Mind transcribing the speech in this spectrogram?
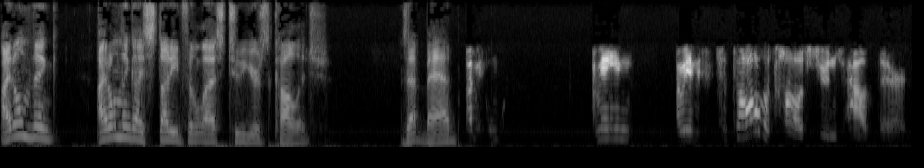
I don't think I don't think I studied for the last two years of college. Is that bad? I mean, I mean, I mean, to, to all the college students out there,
